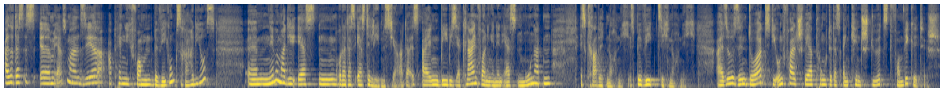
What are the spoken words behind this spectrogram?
also das ist ähm, erstmal sehr abhängig vom Bewegungsradius. Ähm, nehmen wir mal die ersten oder das erste Lebensjahr. Da ist ein Baby sehr klein, vor allen Dingen in den ersten Monaten. Es krabbelt noch nicht, es bewegt sich noch nicht. Also sind dort die Unfallschwerpunkte, dass ein Kind stürzt vom Wickeltisch.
